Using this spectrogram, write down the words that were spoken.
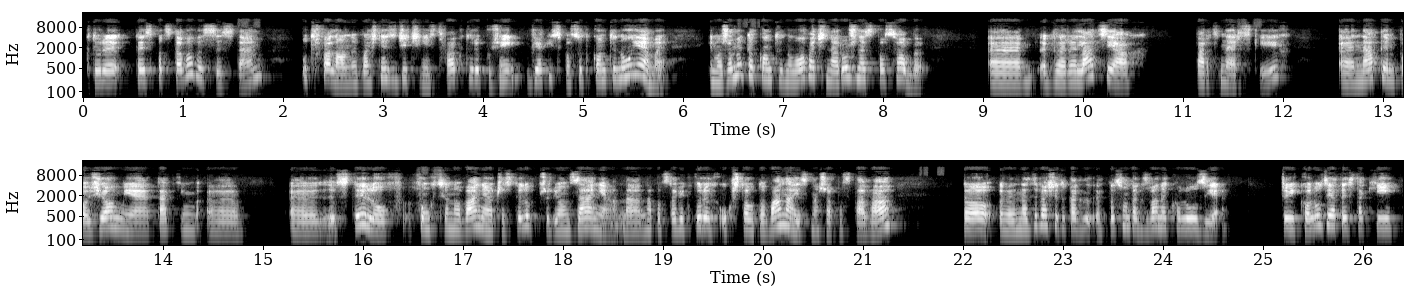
który to jest podstawowy system, utrwalony właśnie z dzieciństwa, który później w jakiś sposób kontynuujemy. I możemy to kontynuować na różne sposoby. E, w relacjach partnerskich, e, na tym poziomie takim e, stylów funkcjonowania czy stylów przywiązania, na, na podstawie których ukształtowana jest nasza postawa, to nazywa się to tak, to są tak zwane koluzje. Czyli koluzja to jest taki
